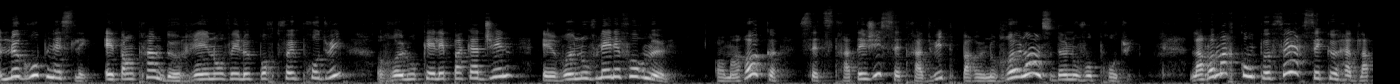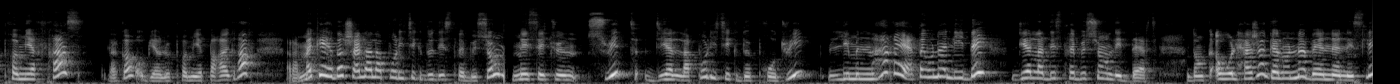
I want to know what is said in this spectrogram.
le groupe Nestlé est en train de rénover le portefeuille produit, relooker les packaging et renouveler les formules. Au Maroc, cette stratégie s'est traduite par une relance de nouveaux produits. La remarque qu'on peut faire, c'est que la première phrase, d'accord, ou bien le premier paragraphe, à la politique de distribution, mais c'est une suite de la politique de produit qui a l'idée de la distribution leader. Donc, Nestlé,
